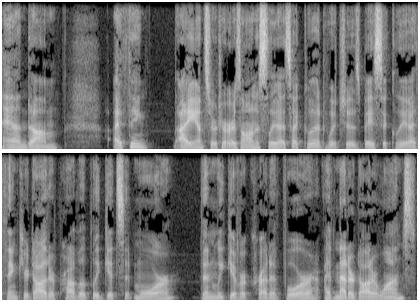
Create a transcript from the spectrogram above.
And um, I think I answered her as honestly as I could, which is basically, I think your daughter probably gets it more than we give her credit for. I've met her daughter once.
